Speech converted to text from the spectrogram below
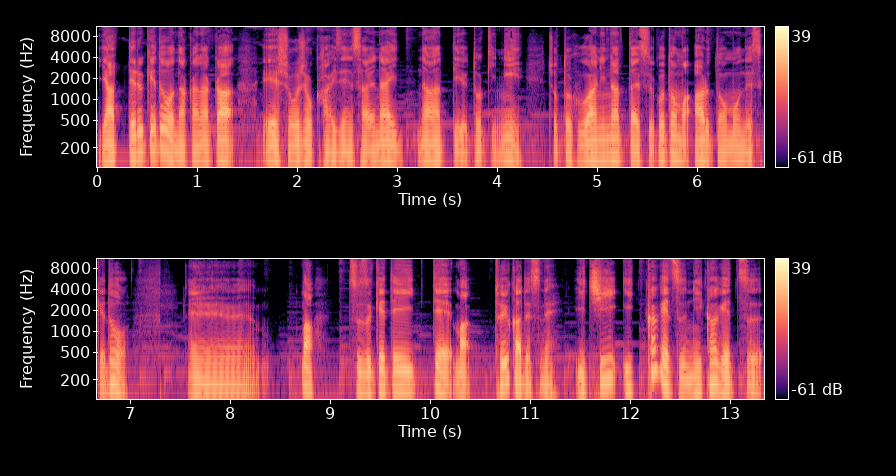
やってるけどなかなか、症状改善されないなっていう時にちょっと不安になったりすることもあると思うんですけど、えー、まあ続けていってまあというかですね 1, 1ヶ月2ヶ月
